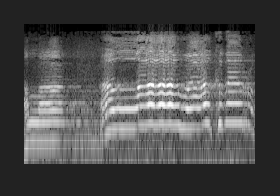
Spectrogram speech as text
الله الله أكبر.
